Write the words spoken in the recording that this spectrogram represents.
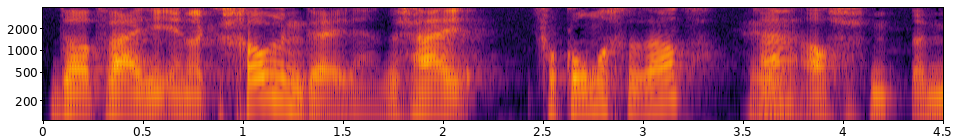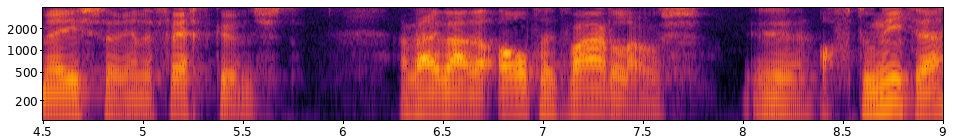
dat wij die innerlijke scholing deden. Dus hij verkondigde dat Ja. hè, als een meester in de vechtkunst. En wij waren altijd waardeloos. Ja. Af en toe niet, hè?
